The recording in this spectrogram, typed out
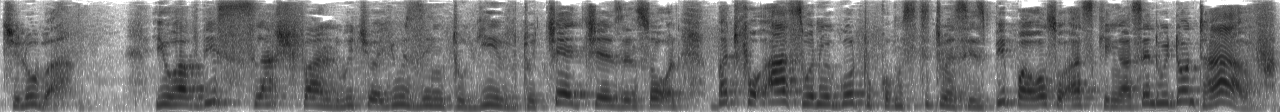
Chiluba, you have this slash fund which you are using to give to churches and so on. But for us, when we go to constituencies, people are also asking us, and we don't have.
